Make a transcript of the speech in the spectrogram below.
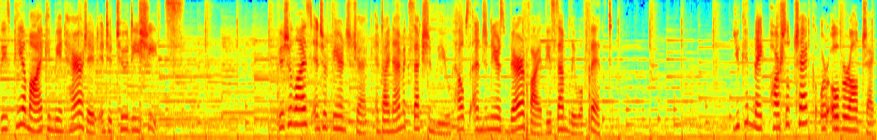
these PMI can be inherited into 2D sheets. Visualized interference check and dynamic section view helps engineers verify the assembly will fit. You can make partial check or overall check.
